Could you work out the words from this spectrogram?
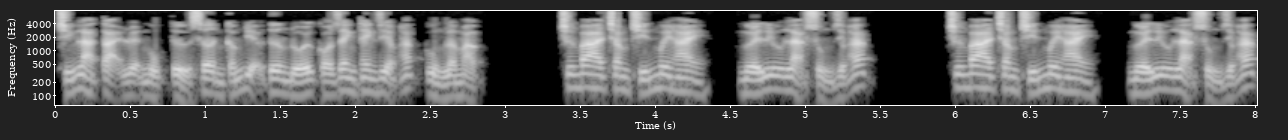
chính là tại luyện ngục tử sơn cấm địa tương đối có danh thanh diệp hắc cùng lâm mặc. Chương ba trăm chín mươi hai, người lưu lạc sùng diệp hắc. Chương ba trăm chín mươi hai, người lưu lạc sùng diệp hắc.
